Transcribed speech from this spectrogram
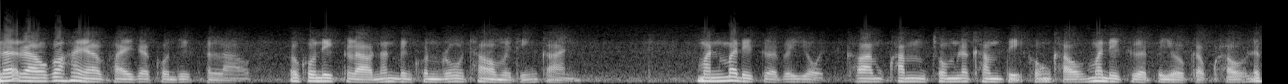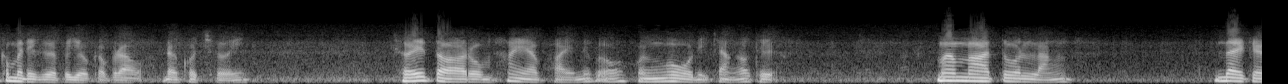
และเราก็ให้อภัยกับคนที่กล่าว เพราะคนที่กล่าวนั้นเป็นคนรู้เท่าไม่ถึงการ มันไม่ได้เกิดประโยชน์ ความคำชมและคำติของเขาไม่ได้เกิดประโยชน์กับเขา แล้วก็ไม่ได้เกิดประโยชน์กับเราเราก็เฉย เฉยต่ออารมณ์ให้อภัยนึกว่าคนโง่นี่ช่างเขาเถอะมามาตัวหลัง ได้แก่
